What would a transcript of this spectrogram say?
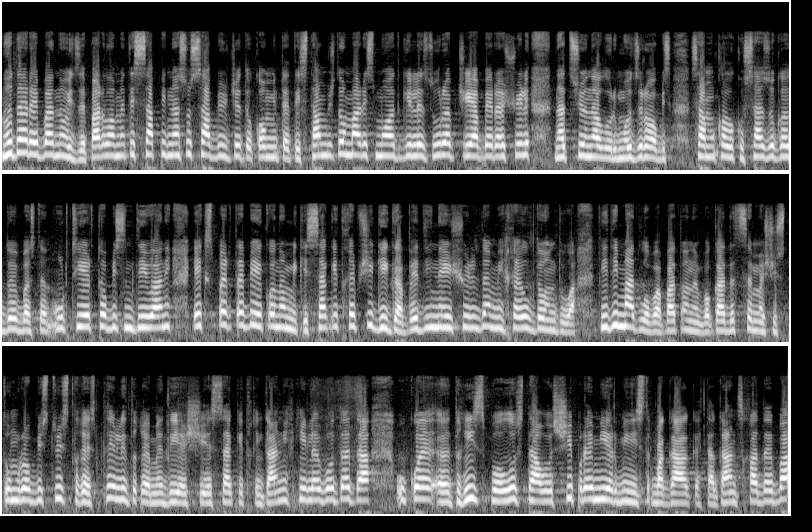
ნოდა რებანოიძე პარლამენტის საფინანსო საბიუჯეტო კომიტეტის თავმჯდომარის მოადგილე ზურაბ ჭიაბერაშვილი ნაციონალური მოძრაობის სამოქალაქო საზოგადოებასთან ურთიერთობის მდივანი, ექსპერტები ეკონომიკის საკითხებში გიგა ბედინეიშვილი და მიხეილ დონდუა. დიდი მადლობა ბატონებო გადაცემაში სტუმრობისთვის. დღეს მთელი დღე მედიაში ეს საკითხი განიხილებოდა და უკვე დღის ბოლოს დავოსში პრემიერ-მინისტრმა გააკეთა განცხადება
